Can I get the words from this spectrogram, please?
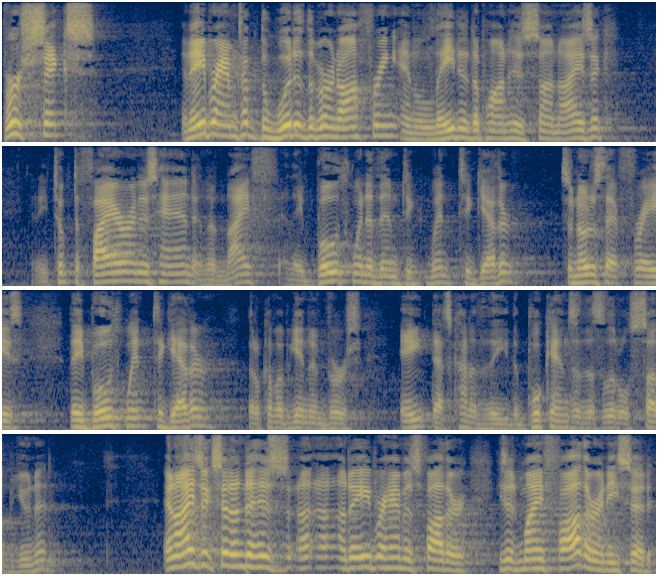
Verse 6 And Abraham took the wood of the burnt offering and laid it upon his son Isaac. And he took the fire in his hand and a knife, and they both went, of them to, went together. So notice that phrase, they both went together. That'll come up again in verse 8. That's kind of the, the bookends of this little subunit. And Isaac said unto, his, uh, uh unto Abraham his father, He said, My father. And he said,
